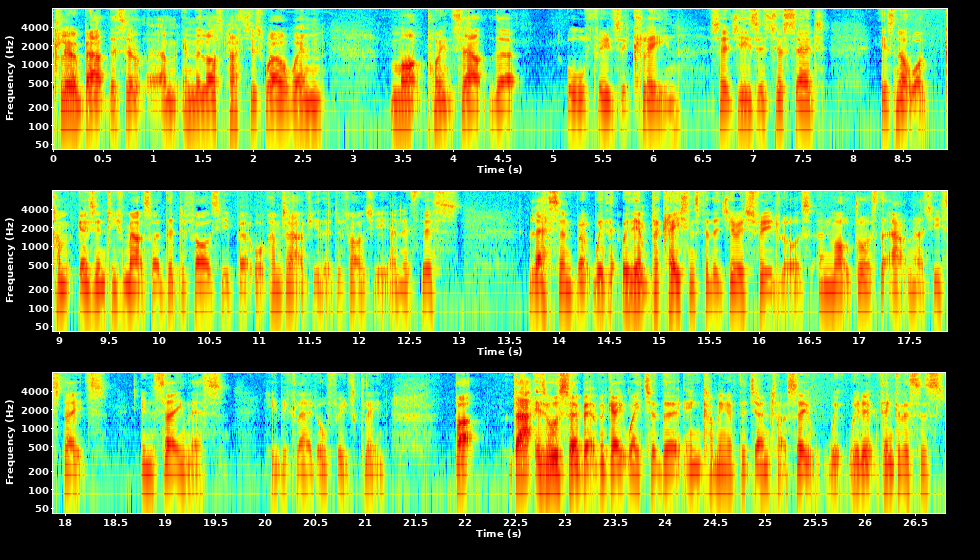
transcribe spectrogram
clue about this um, in the last passage as well, when Mark points out that all foods are clean. So Jesus just said, it's not what com- goes into you from outside that defiles you, but what comes out of you that defiles you. And it's this lesson, but with with implications for the Jewish food laws. And Mark draws that out and actually states, in saying this, he declared all foods clean. But that is also a bit of a gateway to the incoming of the Gentiles. So we, we don't think of this as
